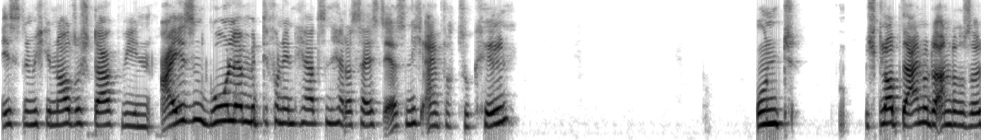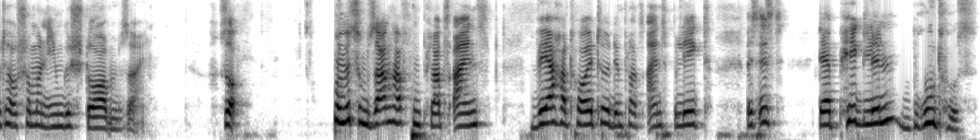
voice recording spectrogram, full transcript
ist nämlich genauso stark wie ein Eisengolem mit von den Herzen her. Das heißt, er ist nicht einfach zu killen. Und ich glaube, der ein oder andere sollte auch schon mal an ihm gestorben sein. So. Kommen wir zum sagenhaften Platz 1. Wer hat heute den Platz 1 belegt? Es ist der Piglin Brutus.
